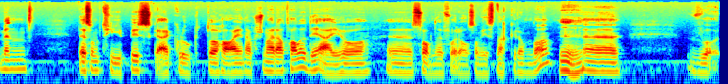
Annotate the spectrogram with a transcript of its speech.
Men det som typisk er klokt å ha i en aksjonæravtale, det er jo eh, sånne forhold som vi snakker om nå. Eh, hvor,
